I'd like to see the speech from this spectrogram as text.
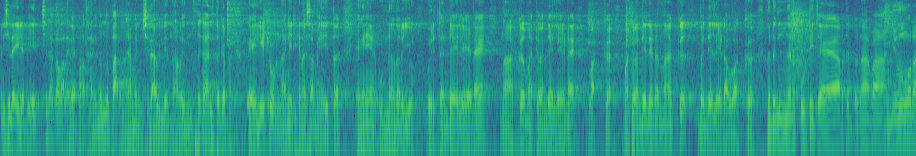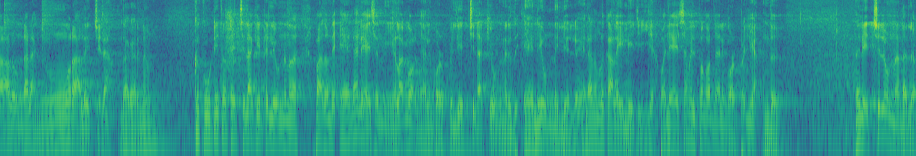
മനസ്സിലായില്ല. അപ്പോൾ എച്ചിലൊക്കെ വളരെ പ്രധാനം. ഇതൊന്നും പറഞ്ഞാൽ മനസ്സിലാവില്ല. എന്നാൽ ഇന്നത്തെ കാലത്തൊക്കെ ഇപ്പോൾ വേലിയിട്ട് ഉണ്ണാനിരിക്കുന്ന സമയത്ത് എങ്ങനെയാണ് ഉണ്ണാന്നറിയോ? ഒരുത്തന്റെ ഇലയുടെ നാക്ക് മറ്റവന്റെ ഇലയുടെ വക്ക്. മറ്റവന്റെ ഇലയുടെ നാക്ക് ഇവന്റെ ഇലയുടെ വക്ക്. എന്നിട്ട് ഇങ്ങനെ കൂട്ടി ചേർത്തിട്ട് അപ്പോൾ അഞ്ഞൂറ് ആൾ ഉണ്ടാൽ അഞ്ഞൂറ് ആൾ എച്ചില. എന്താ കാരണം? ഒക്കെ കൂട്ടി തൊട്ട് എച്ചിലാക്കിയിട്ടല്ലേ ഉണ്ണണത് അപ്പോൾ അതുകൊണ്ട് ഇല ലേശം നീളം കുറഞ്ഞാലും കുഴപ്പമില്ല. എച്ചിലാക്കി ഉണ്ണരുത്. ഇല ഉണ്ണില്ലല്ലോ. ഇല നമ്മൾ കളയില്ലേ ചെയ്യുക. അപ്പോൾ ലേശം വലിപ്പം കുറഞ്ഞാലും കുഴപ്പമില്ല. എന്ത്? എന്നാൽ എച്ചിൽ ഉണ്ണണ്ടല്ലോ.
